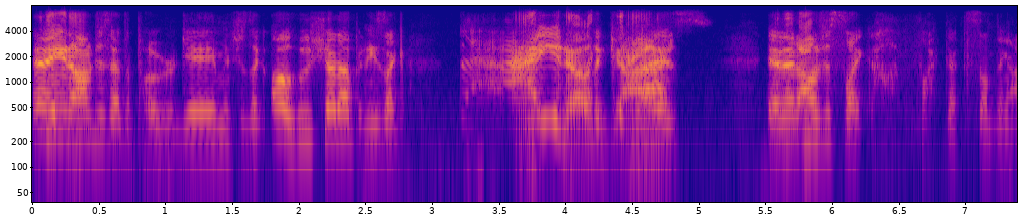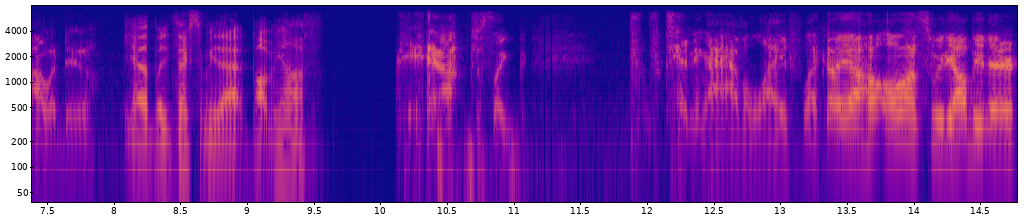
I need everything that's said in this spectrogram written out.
"Hey, you know, I'm just at the poker game," and she's like, "Oh, who shut up?" And he's like, "Ah, you know, the guys." And then I was just like, oh, fuck, that's something I would do. Yeah, but he texted me that, popped me off. Yeah, just like pretending I have a life. Like, oh yeah, hold on, sweetie, I'll be there.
